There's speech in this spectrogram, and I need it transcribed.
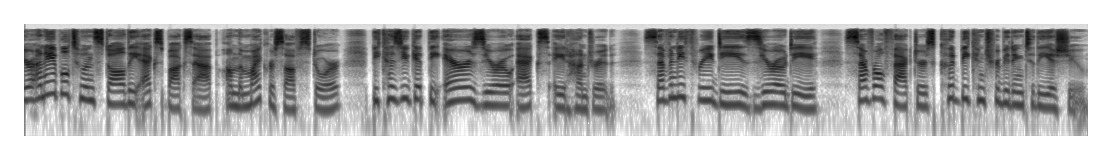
you're unable to install the Xbox app on the Microsoft Store because you get the error 0x800 73D0D, several factors could be contributing to the issue.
